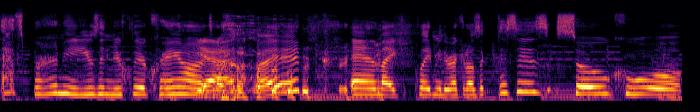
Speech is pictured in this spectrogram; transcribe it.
that's Bernie using nuclear crayons. Was like, what? and like played me the record. I was like, this is so cool.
